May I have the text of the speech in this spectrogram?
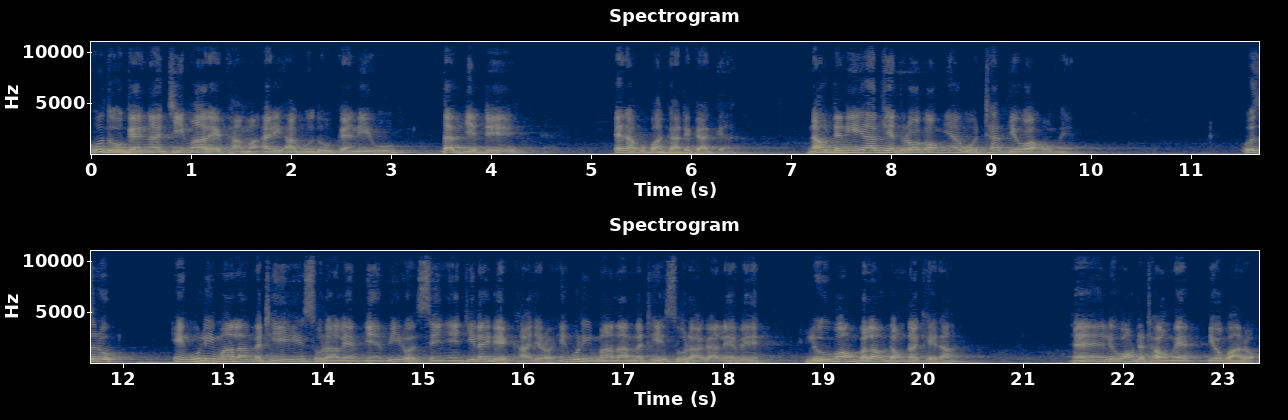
ကုသိုလ်ကံကကြီးမားတဲ့အခါမှာအဲ့ဒီအကုသိုလ်ကံတွေကိုတတ်ပြစ်တယ်အဲ့ဒါဥပခါရကကံနောက်တနည်းအားဖြင့်တော်ကောင်းများကိုထပ်ပြောရအောင်မယ်ဦးဇင်းတို့အင်္ဂုလိမာလမထေရဆိုတာလည်းပြင်ပြီးတော့ဆင်ញင်ကြည့်လိုက်တဲ့အခါကျတော့အင်္ဂုလိမာလမထေရဆိုတာကလည်းပဲလူပေါင်းဘလောက်တောင်တတ်ခဲ့တာအဲလူပေါင်းတစ်ထောင်ပဲပြောပါတော့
